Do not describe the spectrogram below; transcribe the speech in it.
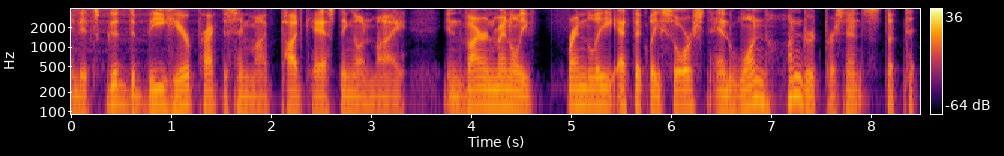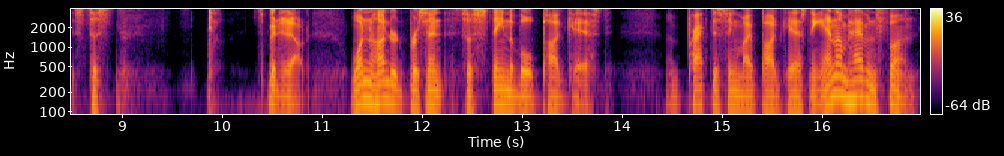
And it's good to be here practicing my podcasting on my environmentally friendly, ethically sourced, and 100% st- spit it out 100% sustainable podcast. I'm practicing my podcasting and I'm having fun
